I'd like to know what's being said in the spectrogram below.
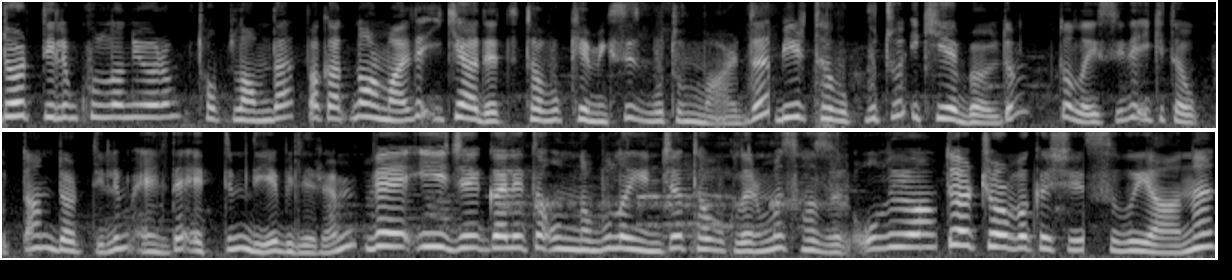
4 dilim kullanıyorum toplamda. Fakat normalde 2 adet tavuk kemiksiz butum vardı. Bir tavuk butu ikiye böldüm. Dolayısıyla iki tavuk buttan 4 dilim elde ettim diyebilirim. Ve iyice galeta ununa bulayınca tavuklarımız hazır oluyor. 4 çorba kaşığı sıvı yağını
